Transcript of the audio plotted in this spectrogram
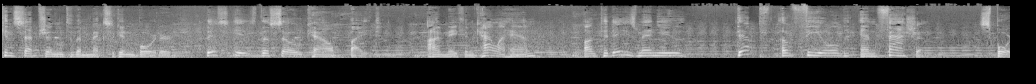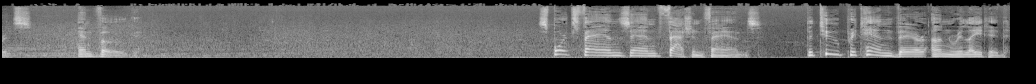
Conception to the Mexican border, this is the SoCal Byte. I'm Nathan Callahan. On today's menu, depth of field and fashion, sports and Vogue. Sports fans and fashion fans. The two pretend they're unrelated.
